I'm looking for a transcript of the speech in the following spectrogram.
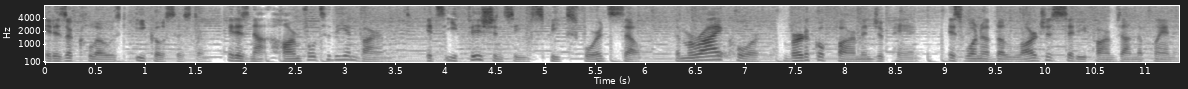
It is a closed ecosystem. It is not harmful to the environment. Its efficiency speaks for itself. The Mirai Core vertical farm in Japan is one of the largest city farms on the planet.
